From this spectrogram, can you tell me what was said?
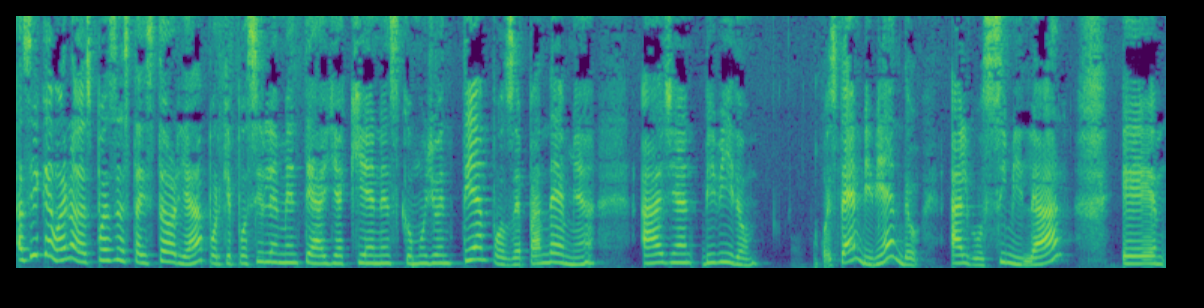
Así que bueno, después de esta historia, porque posiblemente haya quienes como yo en tiempos de pandemia hayan vivido o estén viviendo algo similar, eh,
